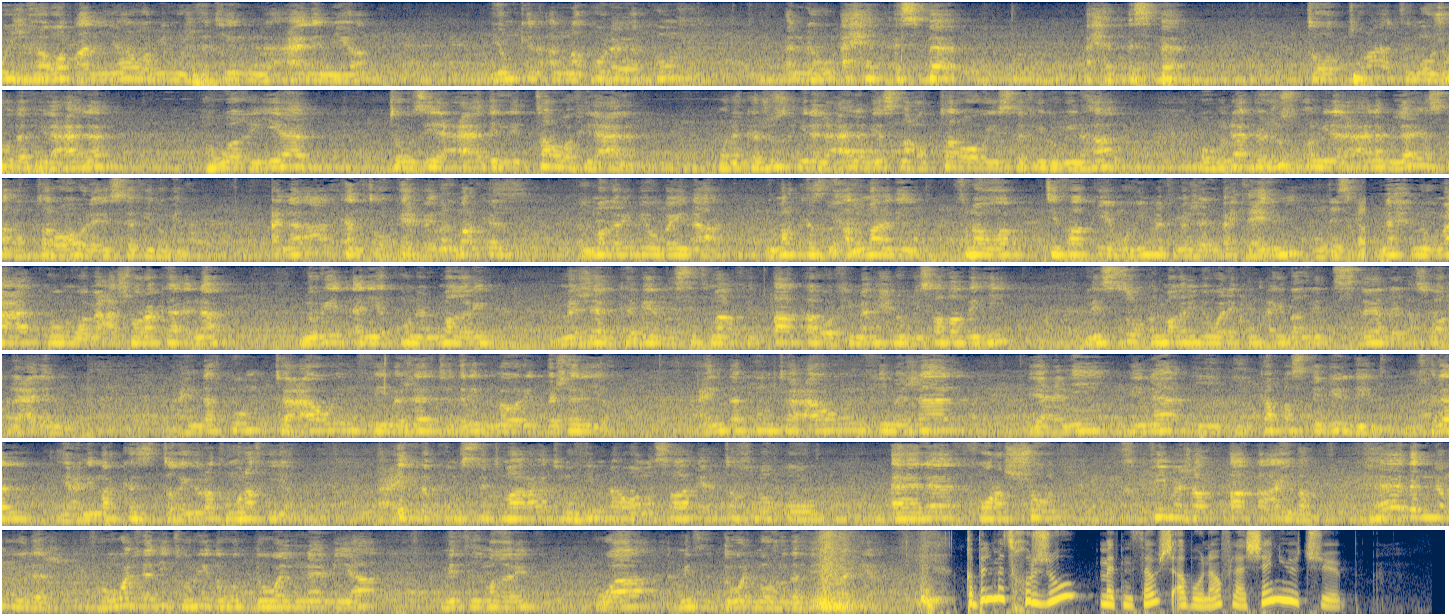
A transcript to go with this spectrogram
وجهة وطنية ومن وجهة عالمية. يمكن أن نقول لكم أنه أحد أسباب أحد أسباب التوترات الموجودة في العالم هو غياب توزيع عادل للثروة في العالم. هناك جزء من العالم يصنع الثروة ويستفيد منها وهناك جزء من العالم لا يصنع الثروة ولا يستفيد منها أنا كان توقيع بين المركز المغربي وبين المركز الألماني في نور اتفاقية مهمة في مجال البحث العلمي. نحن معكم ومع شركائنا نريد أن يكون المغرب مجال كبير للاستثمار في الطاقة وفيما نحن بصدده للسوق المغربي ولكن أيضا للتصدير للأسواق العالمية. عندكم تعاون في مجال تدريب الموارد البشرية. عندكم تعاون في مجال يعني بناء ال capacity building من خلال يعني مركز التغيرات المناخية. عندكم استثمارات مهمة ومصانع تخلق آلاف فرص شغل في مجال الطاقة أيضا. هذا النموذج هو الذي تريده الدول النامية مثل المغرب ومثل الدول الموجودة في أفريقيا. قبل ما تخرجوا ما تنسوش تابوناو في la chaîne YouTube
